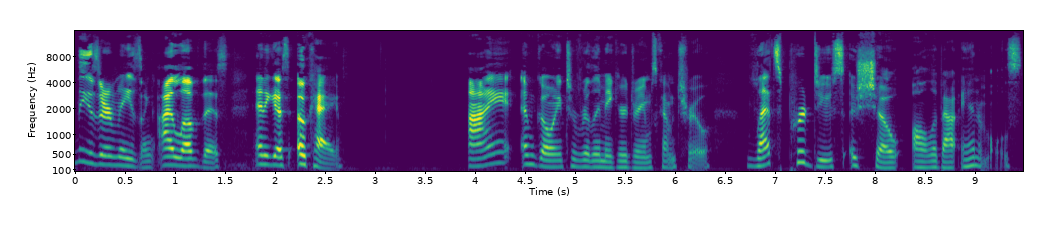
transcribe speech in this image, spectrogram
these are amazing! I love this." And he goes, "Okay, I am going to really make your dreams come true. Let's produce a show all about animals."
